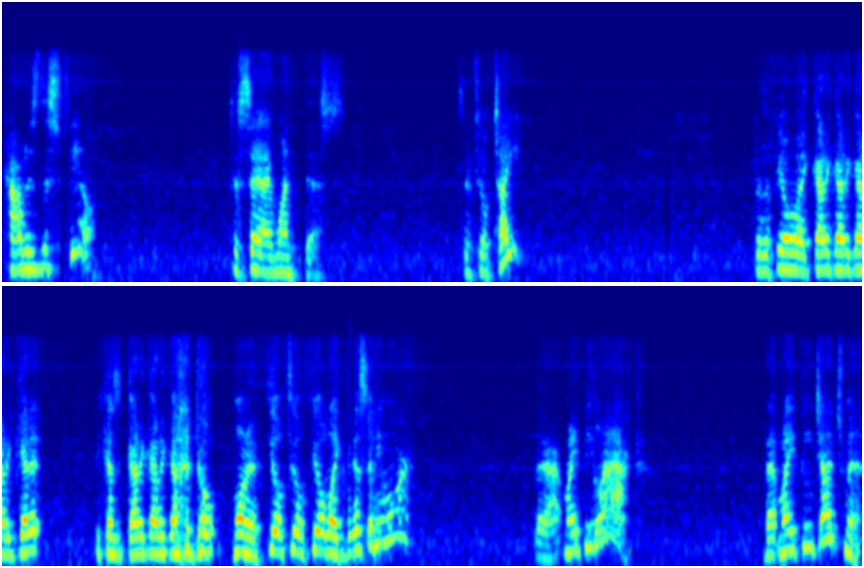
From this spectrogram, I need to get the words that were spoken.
How does this feel? To say, I want this. Does it feel tight? Does it feel like gotta, gotta, gotta get it? Because gotta, gotta, gotta don't want to feel, feel, feel like this anymore? That might be lack. That might be judgment.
